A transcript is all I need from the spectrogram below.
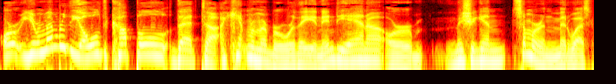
or you remember the old couple that, uh, I can't remember, were they in Indiana or Michigan, somewhere in the Midwest,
